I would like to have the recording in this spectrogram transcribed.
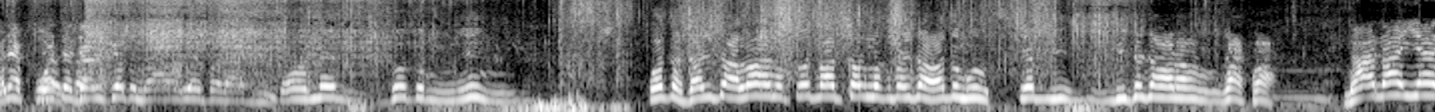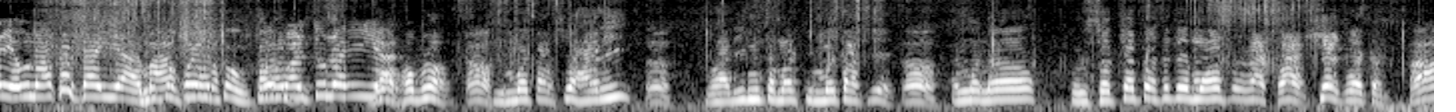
અરે પાંચ હજાર રૂપિયા તો ના આવે પણ તો અમે જો તો મેં પાંચ હજાર રૂપિયા આવે તો જ વાત કરું કે પૈસા હવે તો હું એ બીજે જવાના રાખવા. ના ના યાર એવું ના કરતા યાર. મારો તો કોઈ મળતું નહીં યાર. ખબરો. કિંમત આવશે હારી વાડીની તમારી કિંમત આવશે. અને મને શક્યતા હશે કે મોસ રાખવા આવશે જ વતન હા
